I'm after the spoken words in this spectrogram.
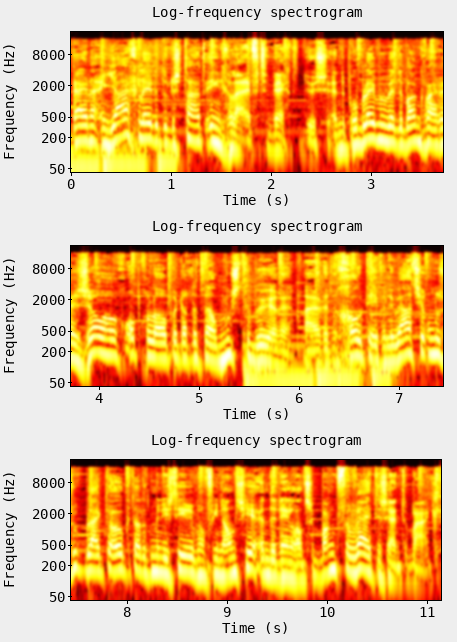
bijna een jaar geleden door de staat ingelijfd. Werd dus. En de problemen met de bank waren zo hoog opgelopen dat het wel moest gebeuren. Maar uit een groot evaluatieonderzoek blijkt ook dat het ministerie van Financiën en de Nederlandse Bank verwijten zijn te maken.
